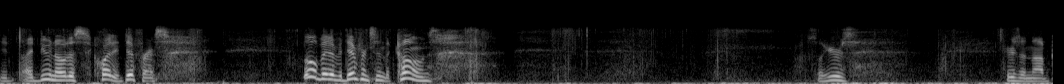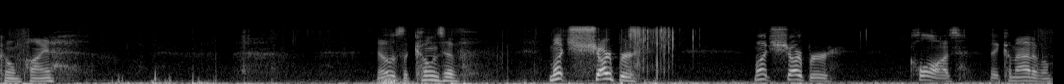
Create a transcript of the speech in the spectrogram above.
It, I do notice quite a difference. A little bit of a difference in the cones. So here's here's a knobcone pine. Notice the cones have much sharper much sharper claws that come out of them.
